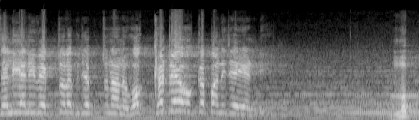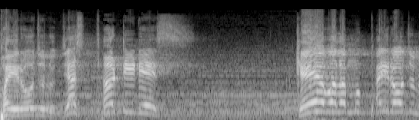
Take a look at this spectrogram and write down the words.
తెలియని వ్యక్తులకు చెప్తున్నాను ఒక్కటే ఒక్క పని చేయండి. ముప్పై రోజులు జస్ట్ థర్టీ డేస్ కేవలం ముప్పై రోజులు.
